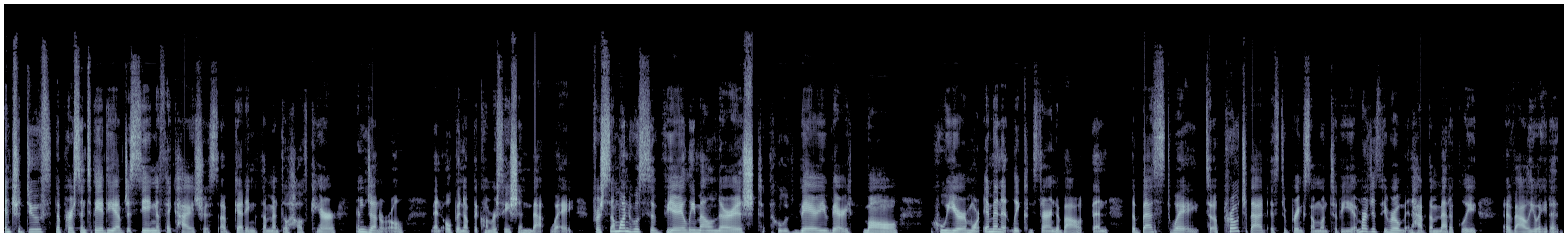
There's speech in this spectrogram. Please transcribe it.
introduce the person to the idea of just seeing a psychiatrist, of getting some mental health care in general, and open up the conversation that way. For someone who's severely malnourished, who's very, very small, who you're more imminently concerned about, then the best way to approach that is to bring someone to the emergency room and have them medically evaluated.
